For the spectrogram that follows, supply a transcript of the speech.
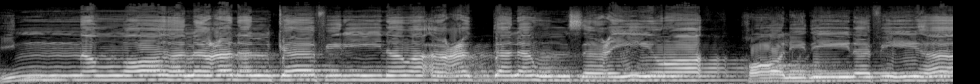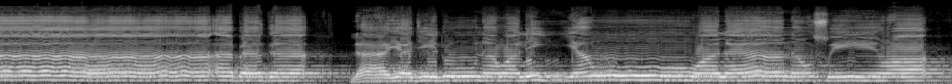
ان الله لعن الكافرين واعد لهم سعيرا خالدين فيها ابدا لا يجدون وليا ولا نصيرا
